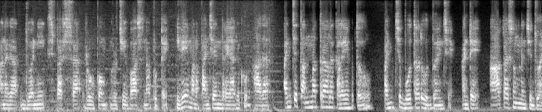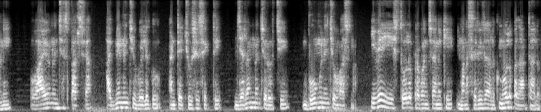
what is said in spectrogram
అనగా ధ్వని స్పర్శ రూపం రుచి వాసన పుట్టాయి. ఇవే మన పంచేంద్రియాలకు ఆధారం. పంచతన్మత్రాల కలయికతో పంచభూతాలు ఉద్భవించాయి. అంటే ఆకాశం నుంచి ధ్వని వాయువు నుంచి స్పర్శ అగ్ని నుంచి వెలుగు అంటే చూసే శక్తి జలం నుంచి రుచి భూమి నుంచి వాసన. ఇవే ఈ స్థూల ప్రపంచానికి మన శరీరాలకు మూల పదార్థాలు.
